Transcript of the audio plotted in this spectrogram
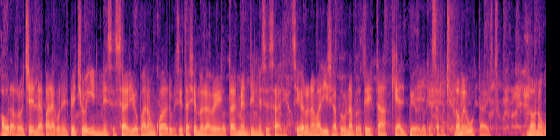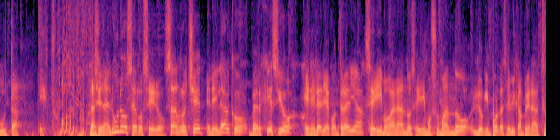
Ahora Rochelle la para con el pecho innecesario para un cuadro que se está yendo a la B, totalmente innecesario. Se gana una amarilla por una protesta, que al pedo lo que hace Rochelle. No me gusta esto. No nos gusta esto. Nacional 1, Cerro 0. San Rochet en el arco, Vergesio en el área contraria. Seguimos ganando, seguimos sumando. Lo que importa es el bicampeonato.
